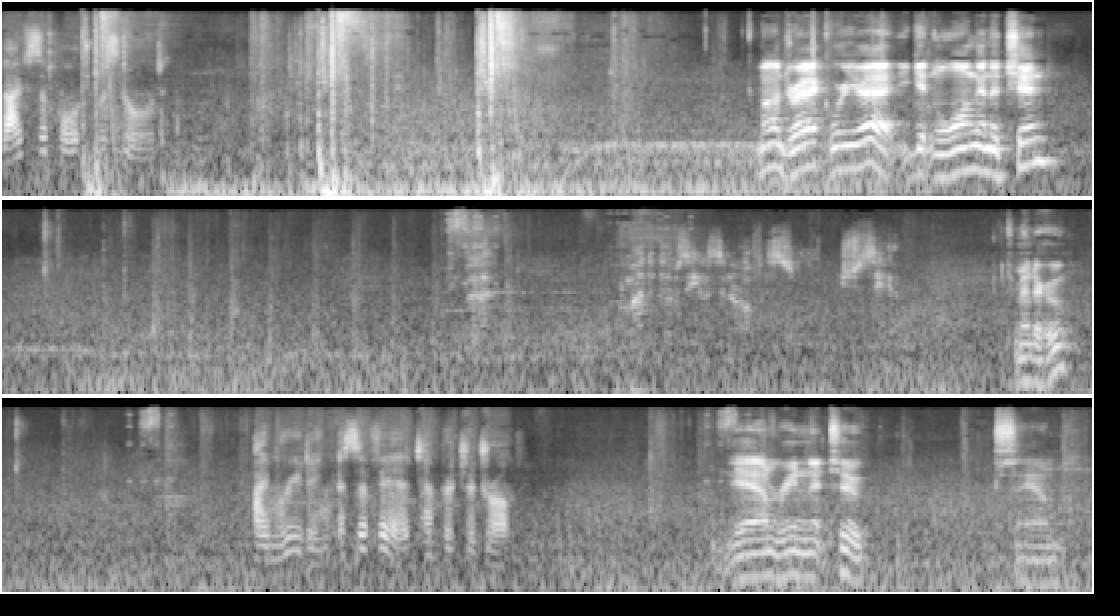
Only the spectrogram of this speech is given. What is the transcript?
Life support restored. Come on, Drack, where you at? You getting long in the chin? Commander Dobzil is in her office. You should see her. Commander who? I'm reading a severe temperature drop. Yeah, I'm reading it too. Sam.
